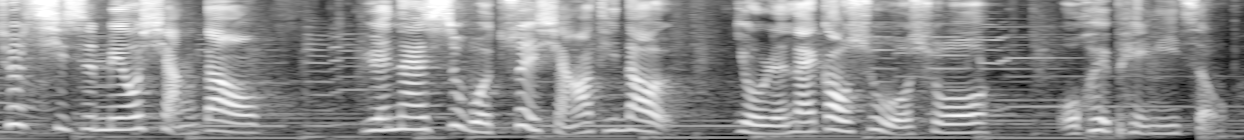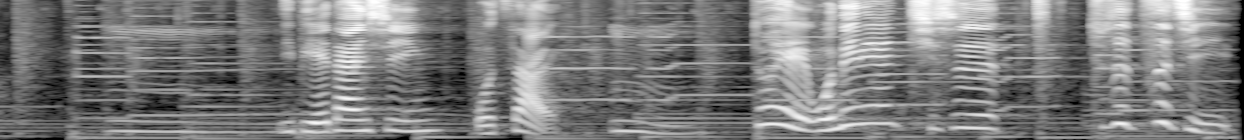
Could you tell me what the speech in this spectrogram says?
就其实没有想到，原来是我最想要听到有人来告诉我说我会陪你走，嗯，你别担心，我在，嗯，对我那天其实就是自己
